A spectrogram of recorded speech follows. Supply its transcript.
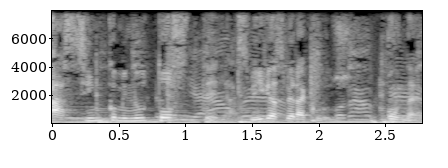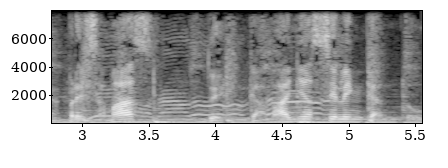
a 5 minutos de Las Vigas, Veracruz. Una empresa más de Cabañas El Encanto.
